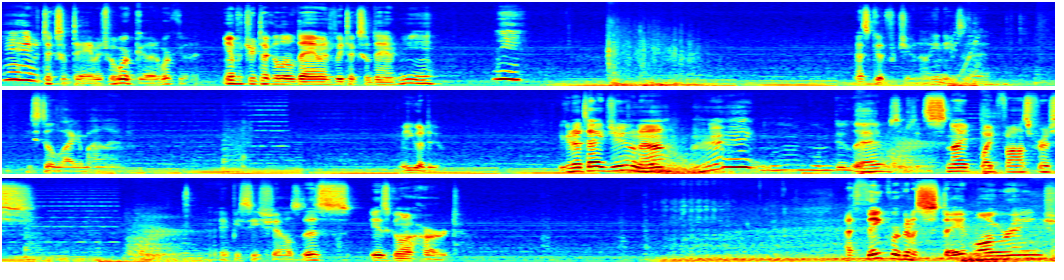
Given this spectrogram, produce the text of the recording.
Yeah, we took some damage, but we're good. We're good. Infantry took a little damage. We took some damage. Yeah. Yeah. That's good for Juno. He needs that. He's still lagging behind. What are you gonna do? You're gonna attack Juno? Alright, Do that. So we get snipe, white phosphorus, APC shells. This is gonna hurt. I think we're gonna stay at long range.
